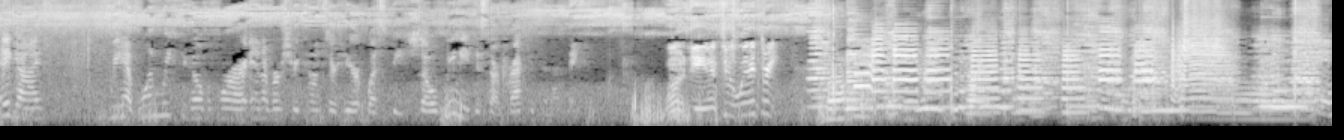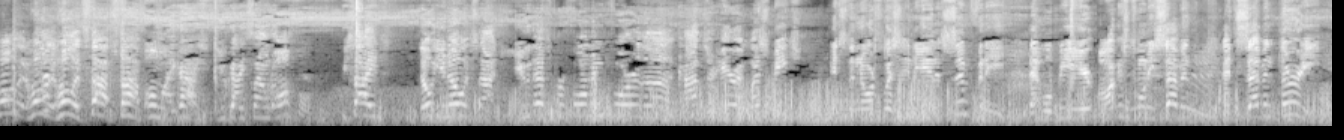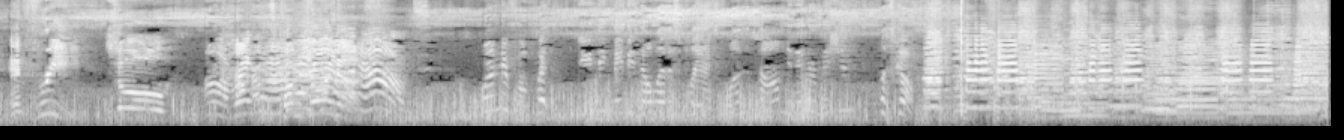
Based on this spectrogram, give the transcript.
Hey guys, we have one week to go before our anniversary concert here at West Beach, so we need to start practicing, I think. One and two and three. Oh, hold it, hold it, hold it, stop, stop. Oh my gosh, you guys sound awful. Besides, don't you know it's not you that's performing for the concert here at West Beach? It's the Northwest Indiana Symphony that will be here August 27th at 7.30 and free. So, All right, then. Come join us. Wonderful, but do you think maybe they'll let us play like one song in intermission? Let's go.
